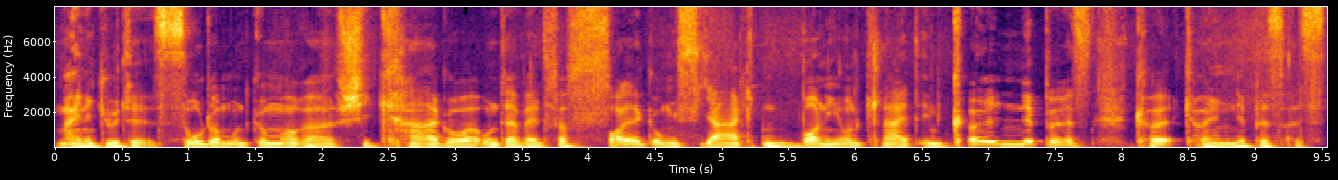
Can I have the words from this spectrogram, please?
meine Güte, Sodom und Gomorra, Chicagoer Unterwelt, Verfolgungsjagden, Bonnie und Clyde in Köln-Nippes. Köl Köln-Nippes als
